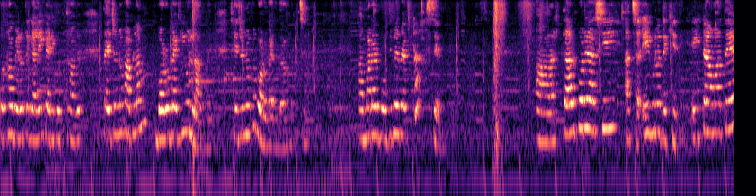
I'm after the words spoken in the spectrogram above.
কোথাও বেরোতে গেলেই ক্যারি করতে হবে। তাই জন্য ভাবলাম বড় ব্যাগই লাগবে। সেই জন্য ওকে বড় ব্যাগ দেওয়া হচ্ছে। আমার আর বৌদি ভাইয়ের ব্যাগটা সেম আর তারপরে আসি আচ্ছা এইগুলো দেখিয়ে দিই। এইটা আমাদের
